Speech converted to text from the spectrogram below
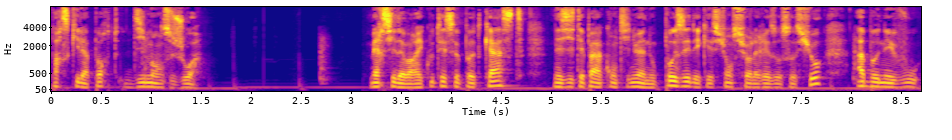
parce qu'il apporte d'immenses joies. Merci d'avoir écouté ce podcast. N'hésitez pas à continuer à nous poser des questions sur les réseaux sociaux. Abonnez-vous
